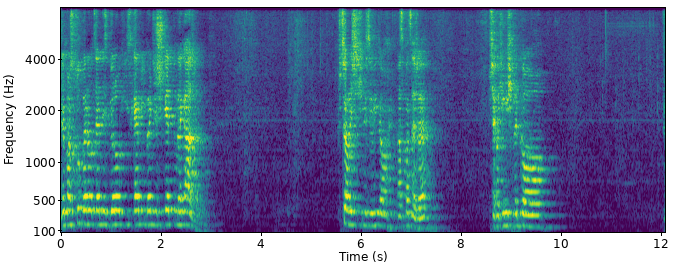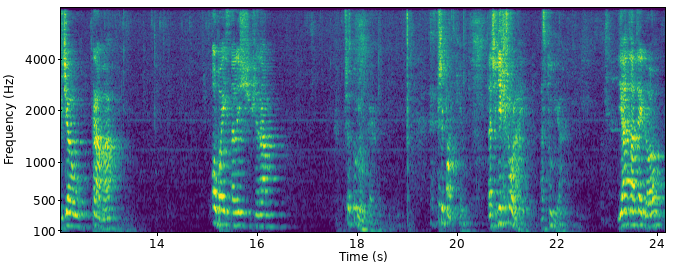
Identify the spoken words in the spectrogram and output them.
że masz super oceny z biologii i z chemii, będziesz świetnym lekarzem. Wczoraj szliśmy z Julitą na spacerze. Przechodziliśmy koło Wydziału Prawa. Obaj znaleźliśmy się tam przez pomyłkę. Przypadkiem. Znaczy nie wczoraj, na studiach. Ja dlatego,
